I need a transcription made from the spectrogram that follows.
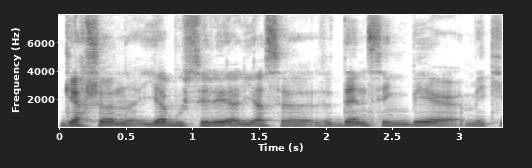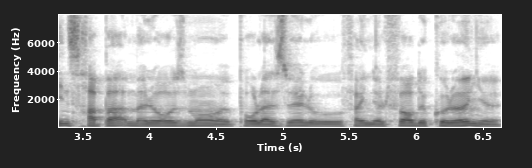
Gershon Yabusele, alias euh, The Dancing Bear, mais qui ne sera pas malheureusement pour l'Asvel au Final Four de Cologne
